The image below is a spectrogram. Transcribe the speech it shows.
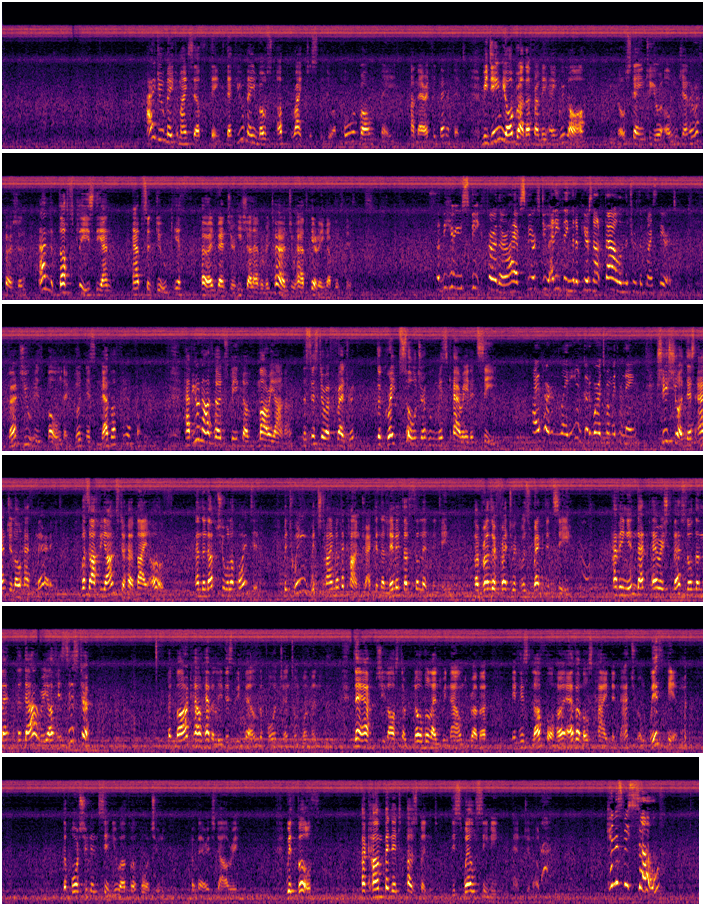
I do make myself think that you may most uprighteously do a poor wronged maid a merited benefit. Redeem your brother from the angry law, do no stain to your own generous person, and thus please the an- absent duke, if peradventure he shall ever return to have hearing of this business. Let me hear you speak further. I have spirit to do anything that appears not foul in the truth of my spirit. Virtue is bold and goodness never fearful. Have you not heard speak of Mariana, the sister of Frederick, the great soldier who miscarried at sea? I have heard of the lady, and good words went with her name. She should this Angelo hath married, was affianced to her by oath, and the nuptial appointed, between which time of the contract and the limit of solemnity, her brother Frederick was wrecked at sea, oh. having in that perished vessel the, the dowry of his sister. But mark how heavily this befell the poor gentlewoman. There she lost a noble and renowned brother, in his love for her ever most kind and natural, with him the portion and sinew of her fortune, her marriage dowry. With both, her competent husband, this well-seeming Angelo. Can this be so?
